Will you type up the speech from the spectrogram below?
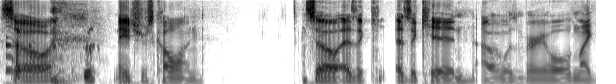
so nature's calling. So as a as a kid, I wasn't very old. And like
